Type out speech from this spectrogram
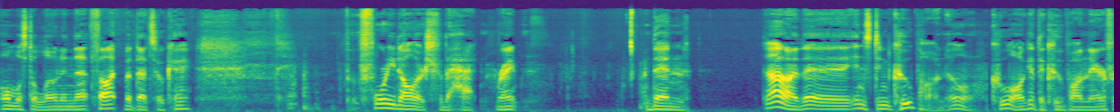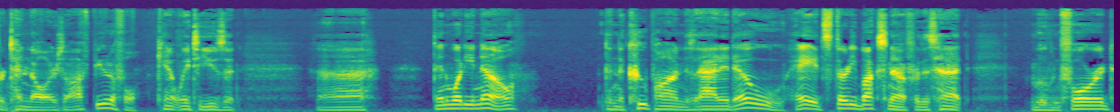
almost alone in that thought, but that's okay. $40 for the hat, right? Then, oh, the instant coupon. Oh, cool. I'll get the coupon there for $10 off. Beautiful. Can't wait to use it. Uh, then what do you know? Then the coupon is added. Oh, hey, it's 30 bucks now for this hat. Moving forward.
